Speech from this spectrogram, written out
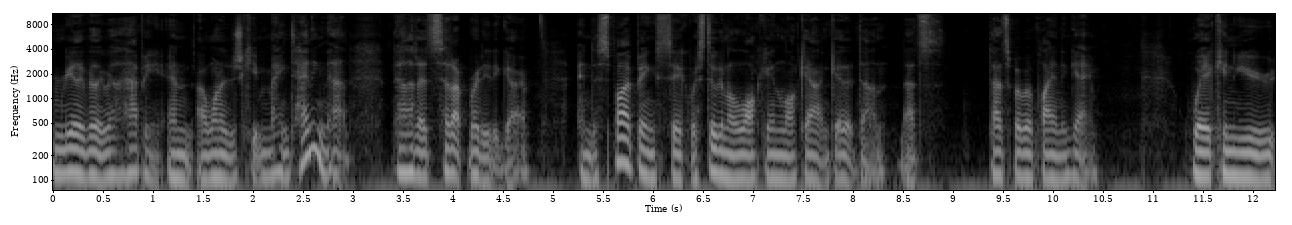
I'm really, really, really happy, and I want to just keep maintaining that now that it's set up, ready to go. And despite being sick, we're still going to lock in, lock out, and get it done. That's that's where we're playing the game. Where can you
